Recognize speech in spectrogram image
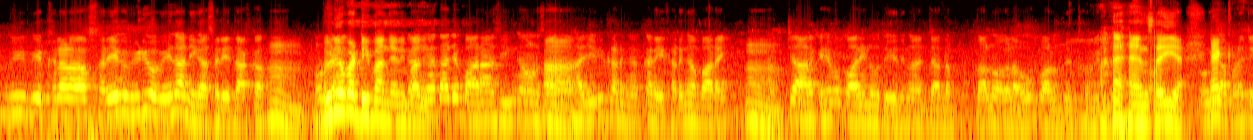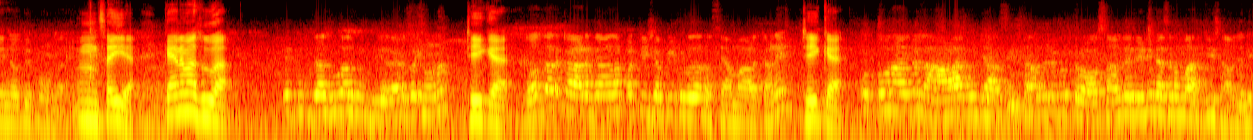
ਵੀ ਵੇਖਣ ਵਾਲਾ ਹਰੇਕ ਵੀਡੀਓ ਵੇਂਦਾ ਨਹੀਂਗਾ ਸਿਰੇ ਤੱਕ। ਹੂੰ ਵੀਡੀਓ ਵੱਡੀ ਬਣ ਜਾਂਦੀ ਬਾਅਦ ਤਾਂ ਅੱਜ 12 ਸੀਗੀਆਂ ਹੁਣ ਸਾਰਾ ਹਜੇ ਵੀ ਖੜੀਆਂ ਘਰੇ ਖੜੀਆਂ 12 ਹੀ। ਹੂੰ। ਚਾਰ ਕਿਸੇ ਵਪਾਰੀ ਨੂੰ ਦੇ ਦਿੰਗਾ ਚੱਲ ਕੱਲ ਨੂੰ ਅਗਲਾ ਉਹ ਪਾਲੂ ਦੇਖੋ ਵੀ ਸਹੀ ਹੈ। ਉਹ ਵੀ ਆਪਣੇ ਚੈਨਲ ਤੇ ਪਾਉਂਦਾ ਹੂੰ ਸਹੀ ਹੈ। ਕਹਿਣਾ ਸੂਆ? ਇਹ ਦੂਜਾ ਸੂਆ ਹੁੰਦੀ ਆ ਵੈੜ ਬਈ ਹੁਣ। ਠੀਕ ਹੈ। ਦਾ ਰਿਕਾਰਡ ਗਾਂ ਦਾ 25 26 ਕਿਲੋ ਦਾ ਦੱਸਿਆ ਮਾਲਕਾਂ ਨੇ। ਠੀਕ ਹੈ। ਉਤੋਂ ਰੰਗ ਲਾਲ ਆ ਕੋਈ ਜਰਸੀ ਸਮਝ ਲੈ ਕੋਈ ਕ੍ਰੋਸ ਸਮਝ ਲੈ ਜਿਹੜੀ ਨਸਲ ਮਰਜ਼ੀ ਸਮਝ ਲੈ।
